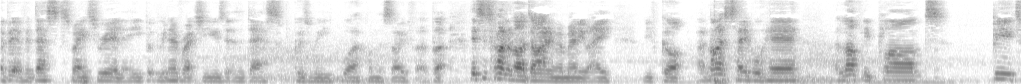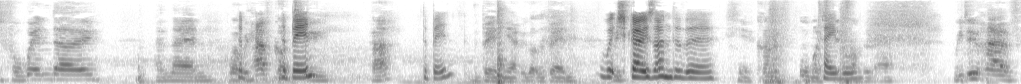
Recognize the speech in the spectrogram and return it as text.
a bit of a desk space, really, but we never actually use it as a desk because we work on the sofa. But this is kind of our dining room anyway. We've got a nice table here, a lovely plant, beautiful window, and then well, The- we have got the bin? two. Huh? The bin, The bin, yeah, we've got the bin. which goes under the. Yeah, kind of almost Table. under there. We do have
